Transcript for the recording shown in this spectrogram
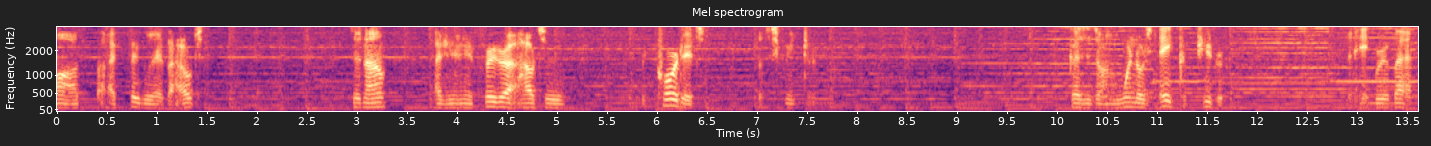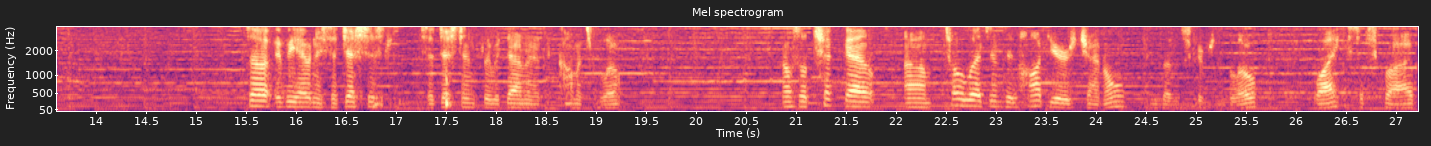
mod, but I figured it out. So now I just need to figure out how to record it, the screen. Because it's on Windows 8 computer. It ain't real bad. So if you have any suggestions, suggestions, leave it down in the comments below. And also check out um, ToaLegend's and Haldir's channel in the description below. Like, subscribe,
